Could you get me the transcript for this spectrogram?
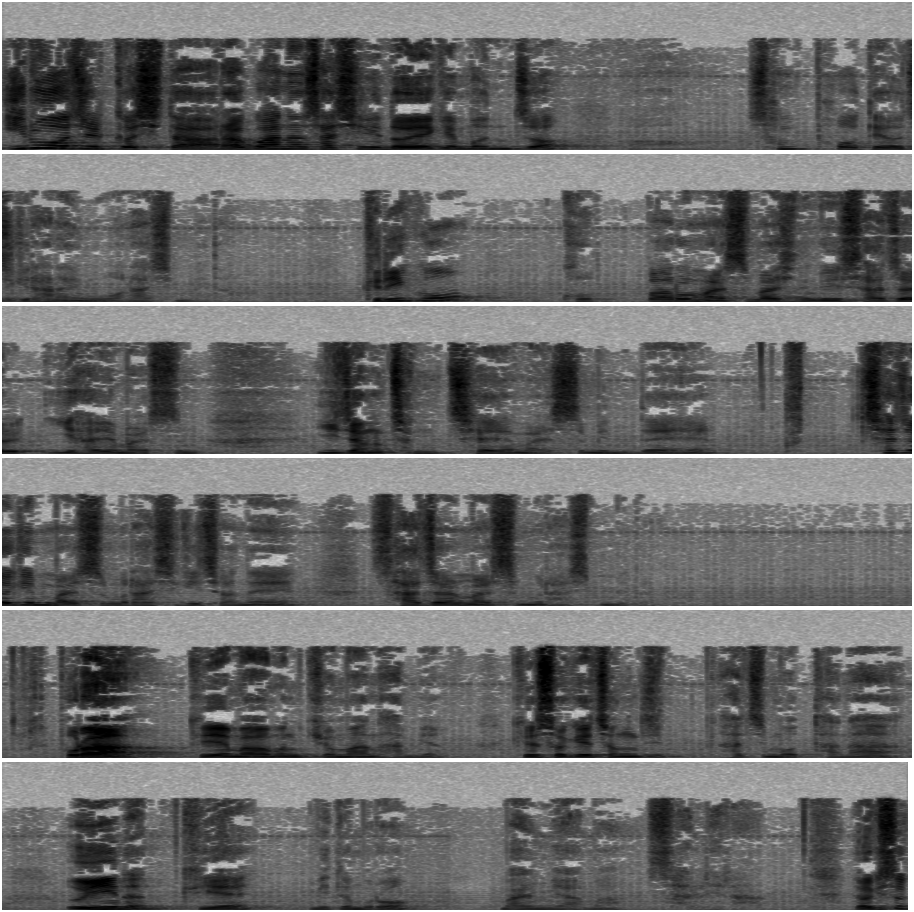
이루어질 것이다 라고 하는 사실이 너에게 먼저 어, 선포되어지기를 하나님 원하십니다. 그리고 곧바로 말씀하시는 것이 4절 이하의 말씀 2장 전체의 말씀인데 구체적인 말씀을 하시기 전에 4절 말씀을 하십니다. 보라 그의 마음은 교만하며 그 속에 정직하지 못하나 의인은 그의 믿음으로 말미암아 살리라. 여기서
